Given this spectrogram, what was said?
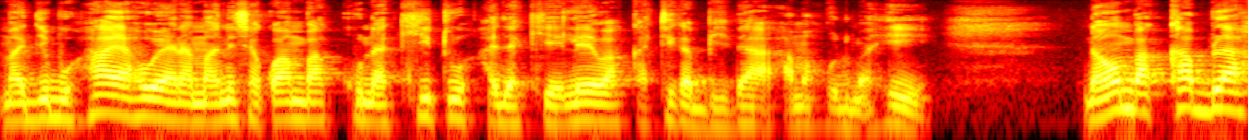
Majibu haya huwa yanamaanisha kwamba kuna kitu hajakielewa katika bidhaa ama huduma hii. Naomba kabla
